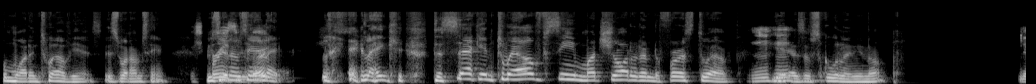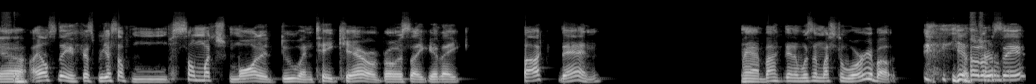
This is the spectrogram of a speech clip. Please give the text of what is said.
for more than 12 years, is what I'm saying. It's You see what I'm saying? right? Like, like the second 12 seemed much shorter than the first 12 Mhm. years of schooling, you know? Yeah, So- I also think because we just have so much more to do and take care of, bro. It's like like back then, man. Back then, it wasn't much to worry about. you know That's what I'm saying?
